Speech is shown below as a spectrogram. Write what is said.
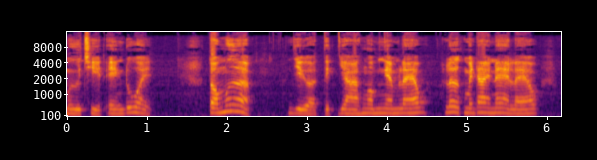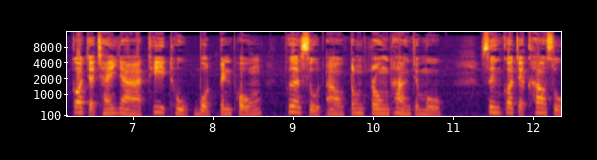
มือฉีดเองด้วย ต่อเมื่อเหยื่อติดยางอมแงมแล้ว เลิกไม่ได้แน่แล้ว ก็จะใช้ยาที่ถูกบดเป็นผง เพื่อสูดเอาตรงๆทางจมูก ซึ่งก็จะเข้าสู่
